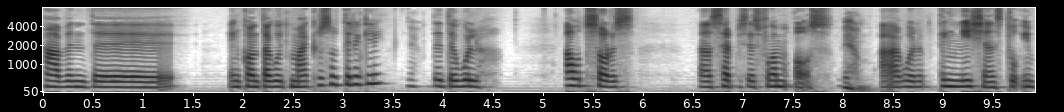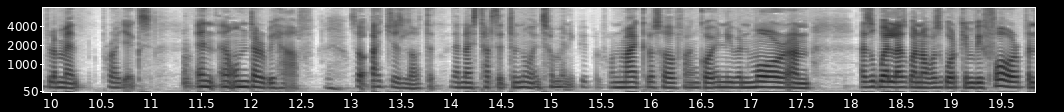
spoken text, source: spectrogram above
having the in contact with Microsoft directly. Yeah. That they will outsource uh, services from us, Yeah. our technicians, to implement projects and uh, on their behalf. So I just loved it. Then I started to know so many people from Microsoft and going even more, and as well as when I was working before, but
